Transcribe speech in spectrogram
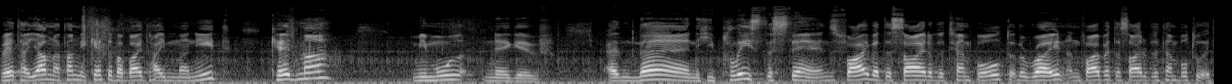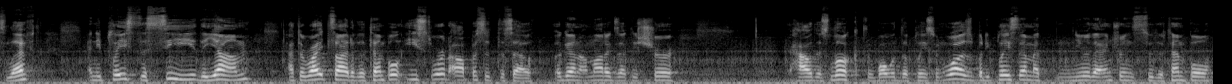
ואת הים נתן מכתף הבית הימנית קדמה ממול נגב. And then he placed the stands, five at the side of the temple to the right and five at the side of the temple to its left and he placed the sea, the Yam, at the right side of the temple, eastward, opposite the south. Again, I'm not exactly sure how this looked, what the placement was, but he placed them at near the entrance to the temple.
